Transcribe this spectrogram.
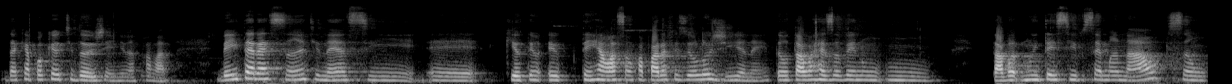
daqui a pouco eu te dou, Eugênio, a palavra, bem interessante, né, assim, é, que eu tenho, eu tenho relação com a parafisiologia, né, então eu estava resolvendo um, estava um, intensivo semanal, que são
